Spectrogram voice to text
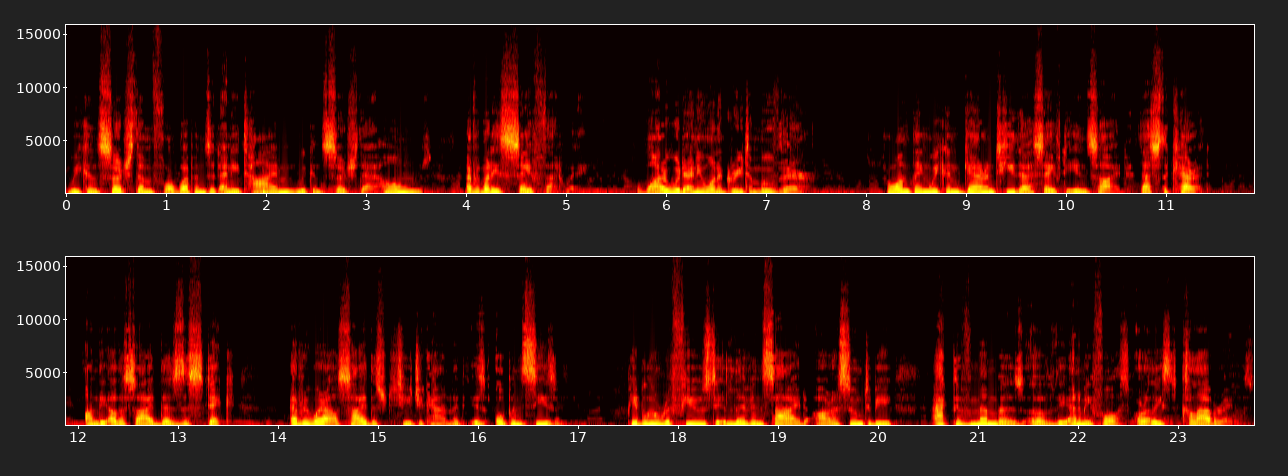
We can search them for weapons at any time, we can search their homes. Everybody's safe that way. Why would anyone agree to move there? For one thing, we can guarantee their safety inside. That's the carrot. On the other side, there's the stick. Everywhere outside the strategic hamlet is open season. People who refuse to live inside are assumed to be active members of the enemy force, or at least collaborators.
